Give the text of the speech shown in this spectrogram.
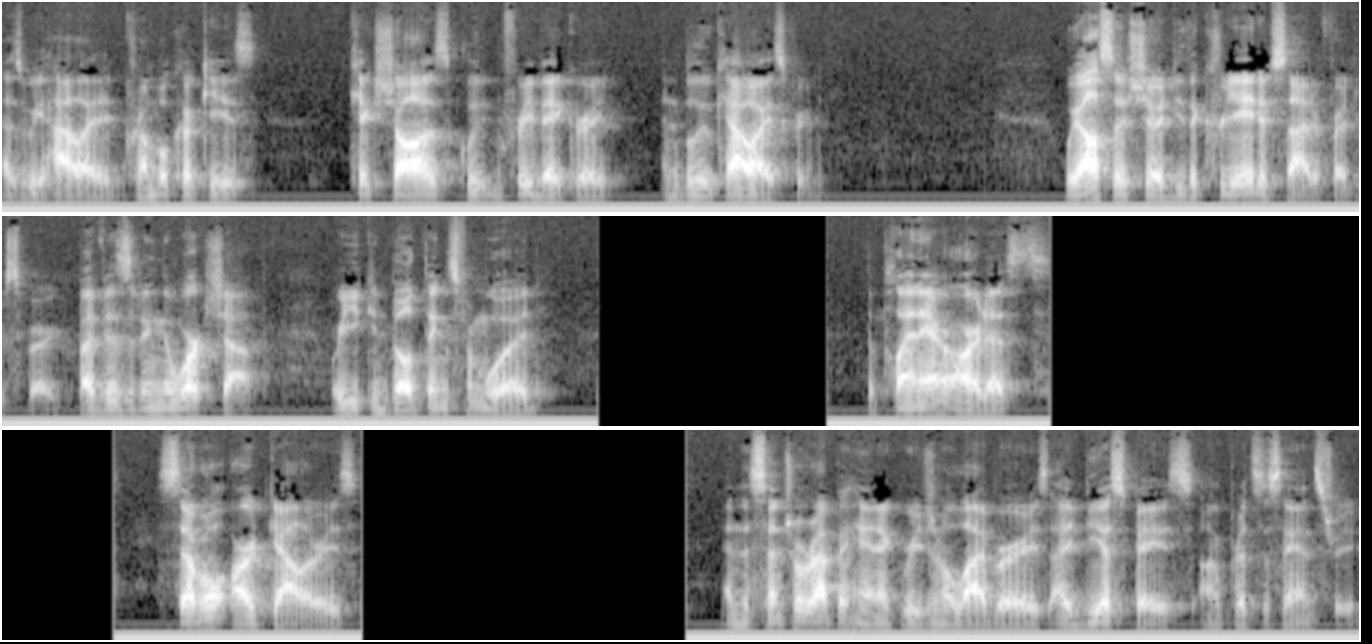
as we highlighted Crumbl Cookies, Kickshaw's gluten-free bakery, and Blue Cow ice cream. We also showed you the creative side of Fredericksburg by visiting the workshop, where you can build things from wood, the plein air artists, several art galleries, and the Central Rappahannock Regional Library's Idea Space on Princess Anne Street.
